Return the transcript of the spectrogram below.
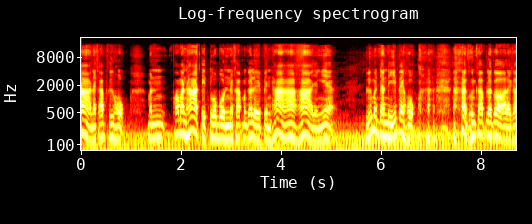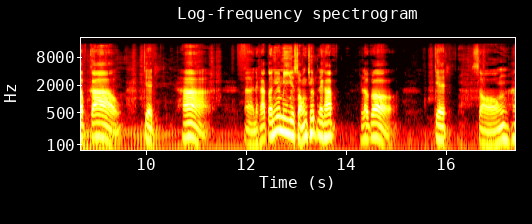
5 นะครับ คือ 6 มันเพราะมัน 5 ติดตัวบนนะครับ มันก็เลยเป็น 5 5 5 อย่างเงี้ยหรือมันจะหนีไป 6 คุณครับแล้วก็อะไรครับ 9 7 5อ่านะครับตอนนี้มันมีอยู่ 2 ชุดนะครับ แล้วก็ 7 2 5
